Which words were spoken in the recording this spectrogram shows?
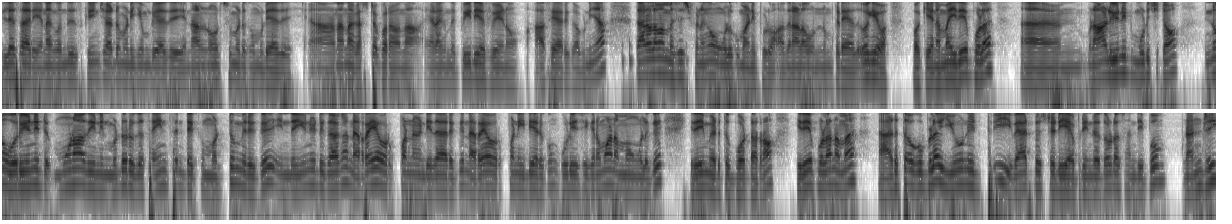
இல்லை சார் எனக்கு வந்து ஸ்க்ரீன்ஷாட்டும் அடிக்க முடியாது. என்னால் நோட்ஸும் எடுக்க முடியாது. ஆனால் நான் கஷ்டப்படுறவன் தான். எனக்கு இந்த பிடிஎஃப் வேணும். ஆசையாக இருக்குது அப்படின்னா தாராளமாக மெசேஜ் பண்ணுங்கள் உங்களுக்கும் அனுப்பிவிடும் அதனால் ஒன்றும் கிடையாது. ஓகேவா ஓகே நம்ம இதே போல் நாலு யூனிட் முடிச்சிட்டோம். இன்னும் ஒரு யூனிட் மூணாவது யூனிட் மட்டும் இருக்குது சயின்ஸ் அண்ட் டெக் மட்டும் இருக்குது இந்த யூனிட்டுக்காக நிறைய ஒர்க் பண்ண வேண்டியதாக இருக்குது நிறைய ஒர்க் பண்ணிகிட்டே இருக்கும். கூடிய சீக்கிரமாக நம்ம உங்களுக்கு இதையும் எடுத்து போட்டுடுறோம். இதே போல் நம்ம அடுத்த வகுப்பில் unit three where to study அப்படின்றதோட சந்திப்போம். நன்றி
